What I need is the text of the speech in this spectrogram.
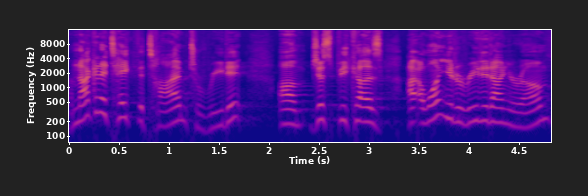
I'm not going to take the time to read it um, just because I, I want you to read it on your own.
